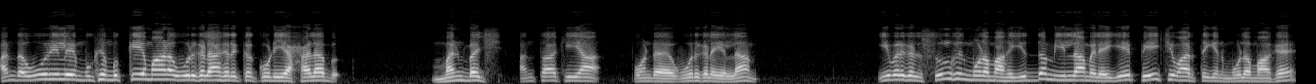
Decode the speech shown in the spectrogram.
அந்த ஊரிலே மிக முக்கியமான ஊர்களாக இருக்கக்கூடிய ஹலப் மன்பஜ் அந்தாக்கியா போன்ற ஊர்களை எல்லாம் இவர்கள் சுல்கின் மூலமாக யுத்தம் இல்லாமலேயே பேச்சுவார்த்தையின் மூலமாக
